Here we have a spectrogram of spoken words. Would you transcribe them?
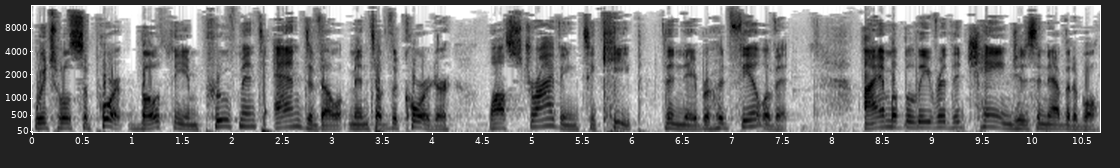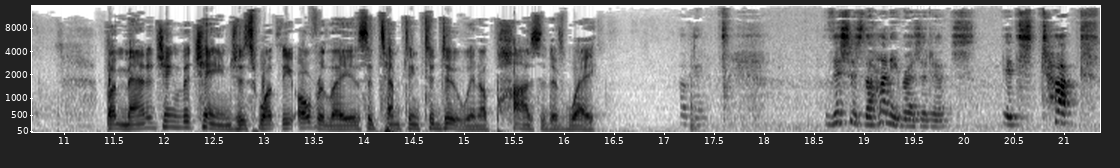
which will support both the improvement and development of the corridor while striving to keep the neighborhood feel of it. I am a believer that change is inevitable, but managing the change is what the overlay is attempting to do in a positive way. Okay. This is the Honey Residence. It's tucked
